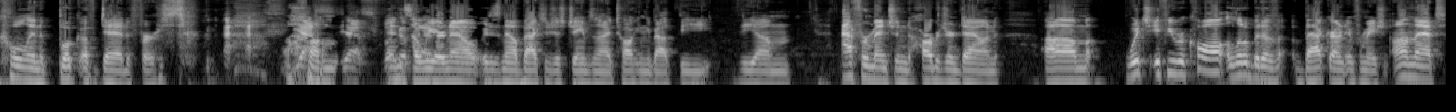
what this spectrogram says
colon Book of Dead first. yes, um, yes. Book and so Dead. we are now it is now back to just James and I talking about the the um aforementioned Harbinger Down, um, which, if you recall, a little bit of background information on that,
